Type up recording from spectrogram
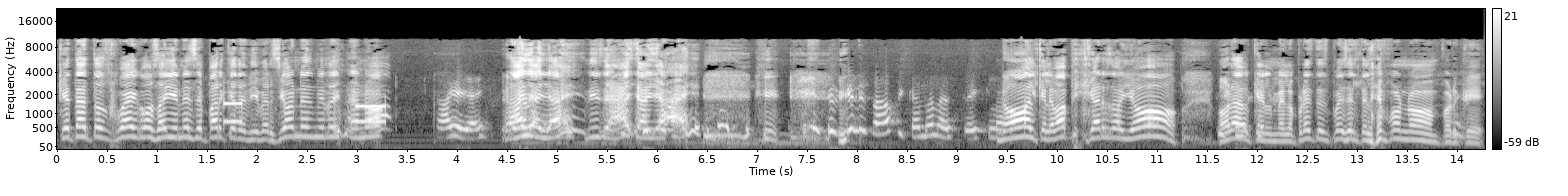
qué tantos juegos hay en ese parque de diversiones, mi reina, ¿no? Ay, ay, ay. Ay, ay, ay, dice, ay, ay, ay. Es que le estaba picando las teclas. No, el que le va a picar soy yo. Ahora que me lo prestes después el teléfono, porque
